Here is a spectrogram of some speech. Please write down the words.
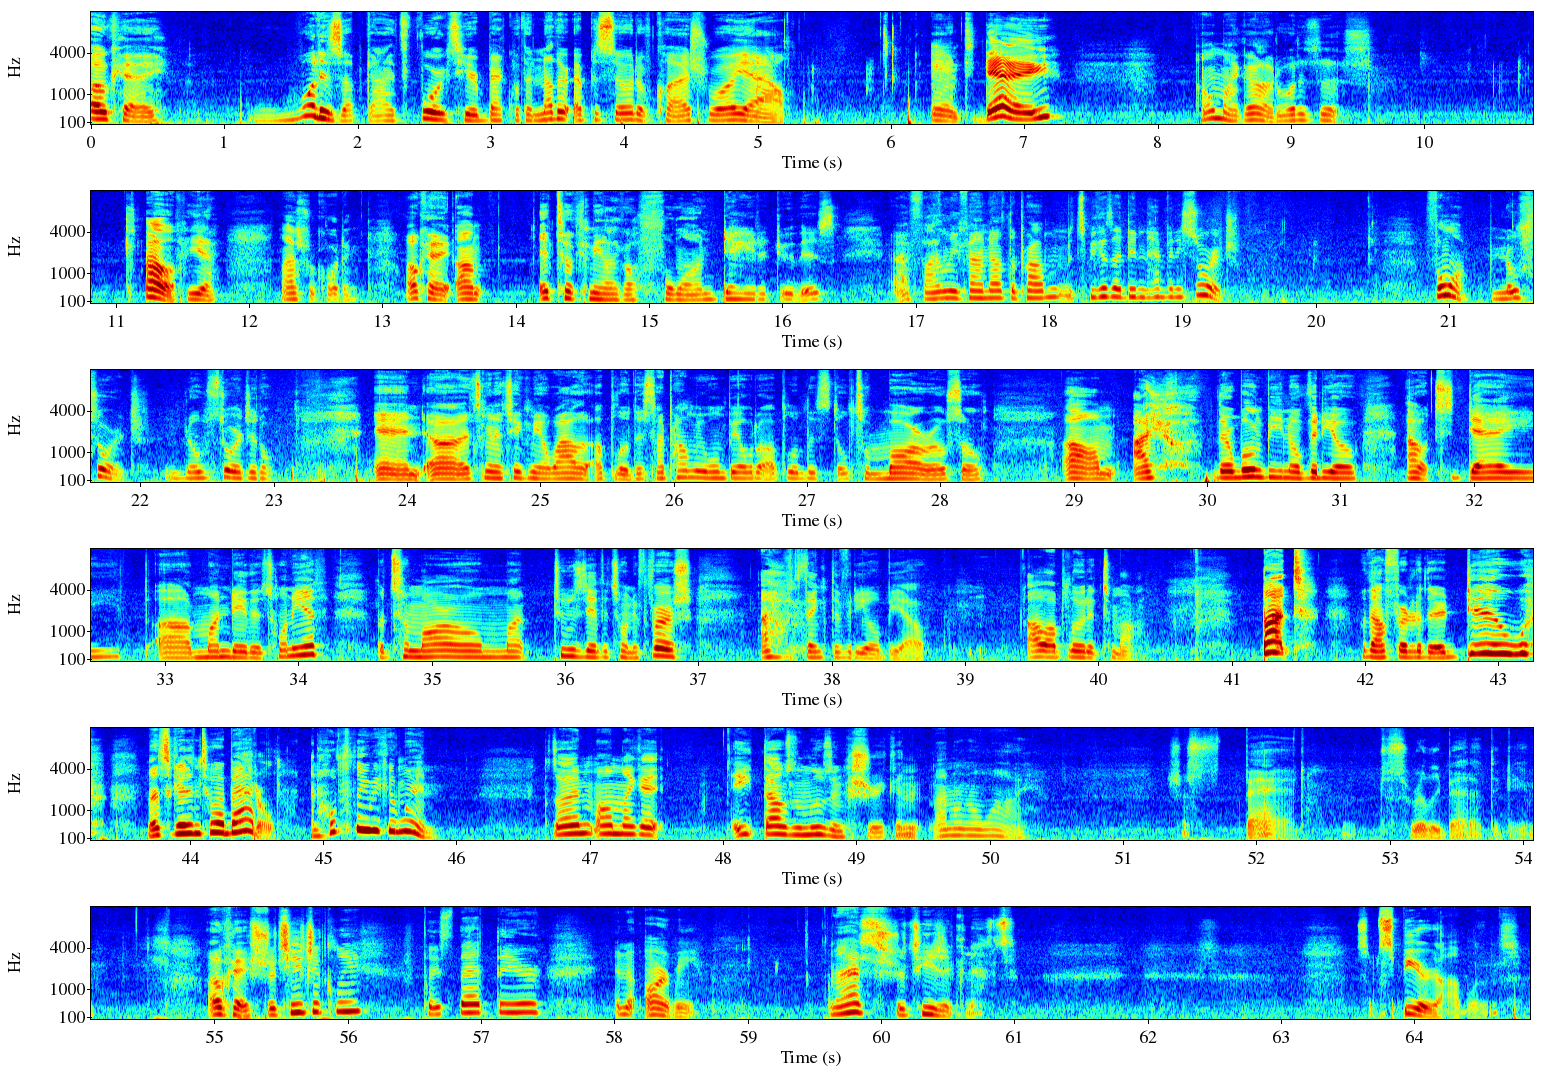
Okay. What is up, guys? Forgz here, back with another episode of Clash Royale. And today. Oh my god, what is this? Oh, yeah. Last recording. Okay, um, it took me like a full on day to do this. I finally found out the problem. It's because I didn't have any storage. Full on. No storage. No storage at all. And, uh, it's gonna take me a while to upload this. I probably won't be able to upload this till tomorrow, so um, I there won't be no video out today, uh, Monday the twentieth, but tomorrow, Mo- Tuesday the twenty first, I think the video will be out. I'll upload it tomorrow. But without further ado, let's get into a battle, and hopefully we can win. Cause I'm on like a eight thousand losing streak, and I don't know why. It's just bad, just really bad at the game. Okay, strategically, place that there in an army. That's strategicness. Some spear goblins.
